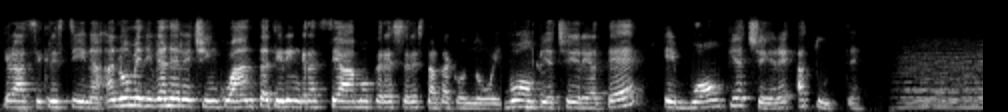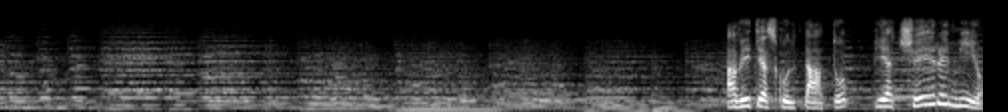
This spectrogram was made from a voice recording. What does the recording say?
Grazie Cristina. A nome di Venere 50 ti ringraziamo per essere stata con noi. Buon piacere a te e buon piacere a tutte. Avete ascoltato Piacere mio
